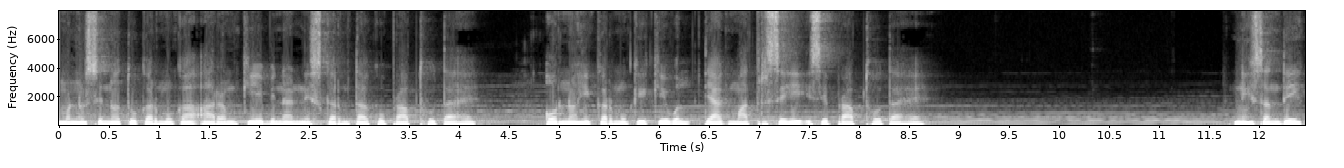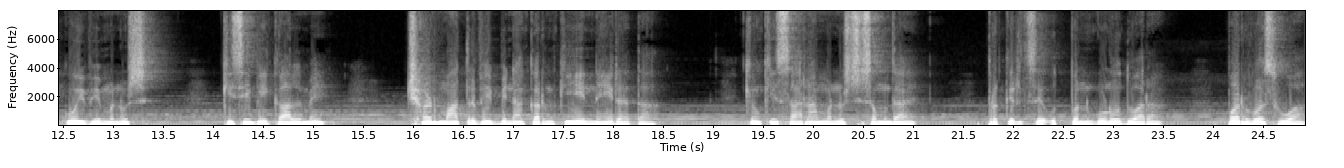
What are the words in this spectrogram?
मनुष्य न तो कर्मों का आरंभ किए बिना निष्कर्मता को प्राप्त होता है और न ही कर्मों के केवल त्याग मात्र से ही इसे प्राप्त होता है। निसंदेह कोई भी मनुष्य किसी भी काल में क्षण मात्र भी बिना कर्म किए नहीं रहता, क्योंकि सारा मनुष्य समुदाय प्रकृति से उत्पन्न गुणों द्वारा परवश हुआ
